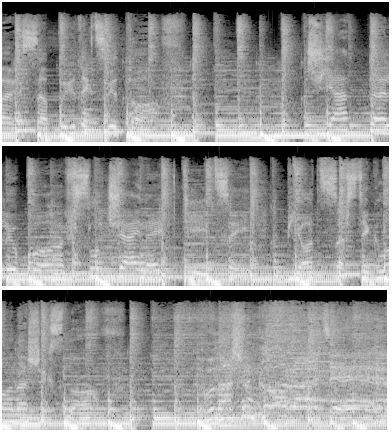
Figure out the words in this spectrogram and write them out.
запах забытых цветов. Чья-то любовь случайной птицей Бьется в стекло наших снов. В нашем городе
